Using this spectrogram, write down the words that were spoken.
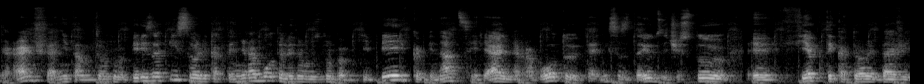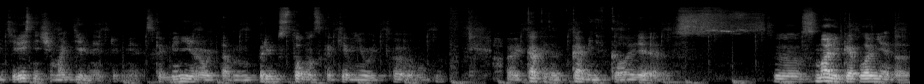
Раньше они там друг друга перезаписывали, как-то не работали друг с другом. Теперь комбинации реально работают, и они создают зачастую эффекты, которые даже интереснее, чем отдельные предметы. Скомбинировать там бримстоун с каким-нибудь... Э, как это камень в голове? С, с маленькая планета.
